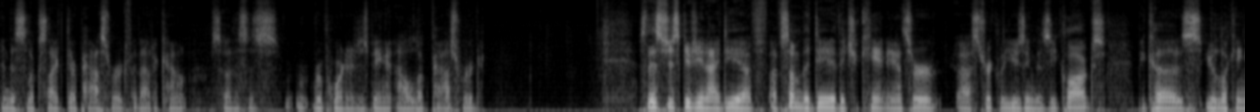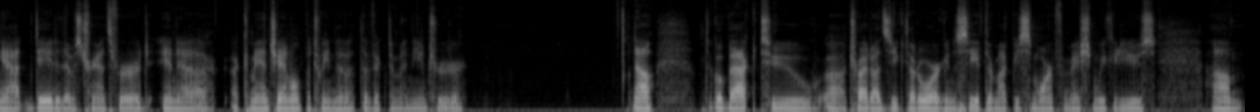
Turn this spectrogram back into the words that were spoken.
and this looks like their password for that account. So this is reported as being an Outlook password. So this just gives you an idea of, of some of the data that you can't answer uh, strictly using the Zeek logs because you're looking at data that was transferred in a, a command channel between the, the victim and the intruder. Now, to go back to uh, try.zeek.org and see if there might be some more information we could use. Um,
